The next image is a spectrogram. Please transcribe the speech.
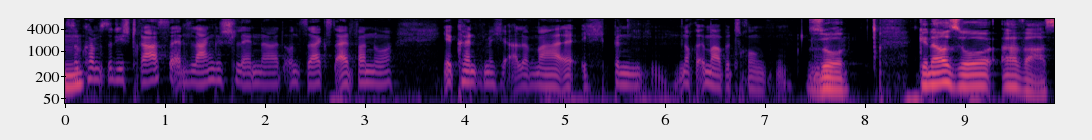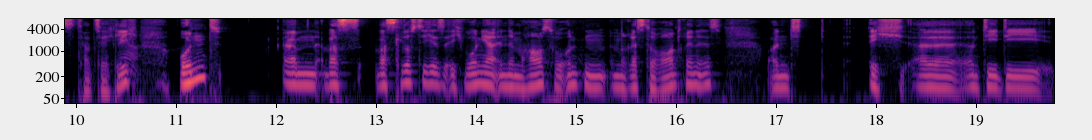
So kommst du die Straße entlang geschlendert und sagst einfach nur, ihr könnt mich alle mal, ich bin noch immer betrunken. So, genau so äh, war es tatsächlich. Und ähm, was, was lustig ist, ich wohne ja in einem Haus, wo unten ein Restaurant drin ist und ich äh, und die die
